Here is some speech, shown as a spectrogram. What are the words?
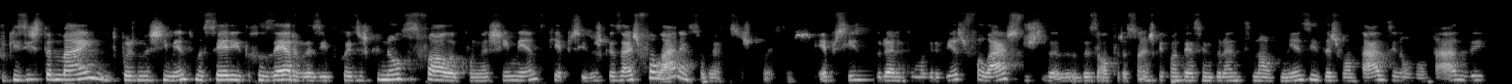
porque existe também, depois do nascimento, uma série de reservas e de coisas que não se fala com o nascimento, que é preciso os casais falarem sobre essas coisas. É preciso, durante uma gravidez, falar das alterações que acontecem durante nove meses e das vontades e não vontades e,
